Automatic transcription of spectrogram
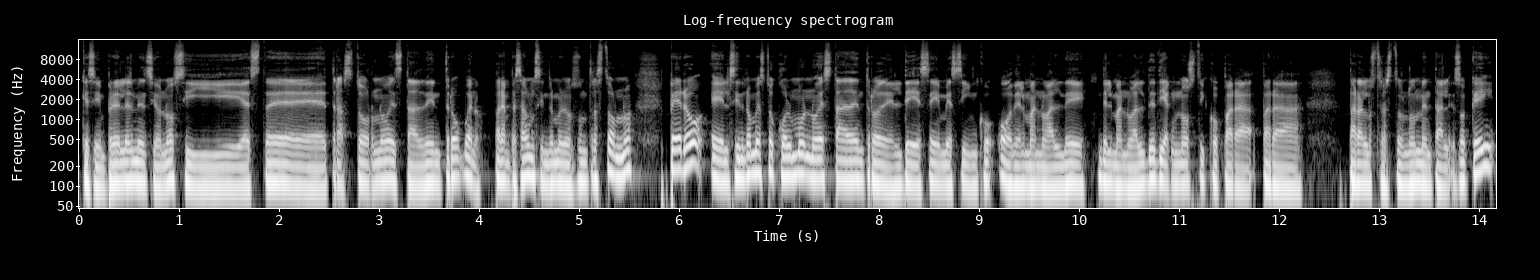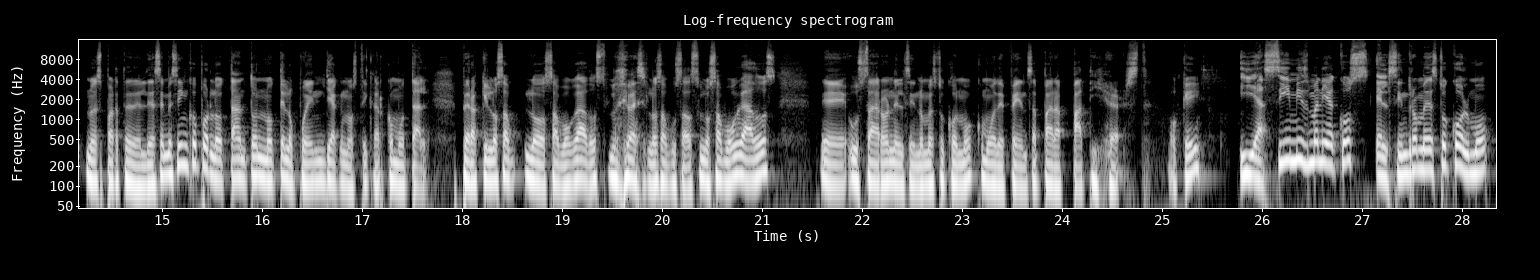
que siempre les menciono si este trastorno está dentro. Bueno, para empezar, un síndrome no es un trastorno, pero el síndrome de Estocolmo no está dentro del DSM-5 o del manual de, del manual de diagnóstico para, para, para los trastornos mentales, ¿ok? No es parte del DSM-5, por lo tanto no te lo pueden diagnosticar como tal. Pero aquí los, los abogados, los iba a decir los abusados, los abogados eh, usaron el síndrome de Estocolmo como defensa para Patty Hearst, ¿ok? Y así, mis maníacos, el síndrome de Estocolmo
